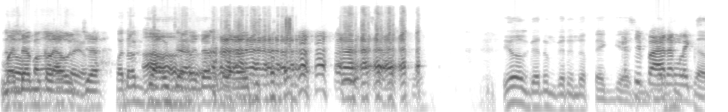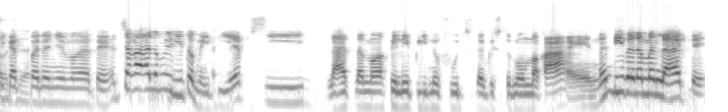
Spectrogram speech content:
Madam Ano, Claudia. Madam Ah, Claudia. Madam Claudia. Yo, ganun-ganun na peg yun. Kasi parang like sikat pa nun yung mga te. At saka alam mo yun dito, may TFC, lahat ng mga Filipino foods na gusto mong makain. Nandito naman lahat eh.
